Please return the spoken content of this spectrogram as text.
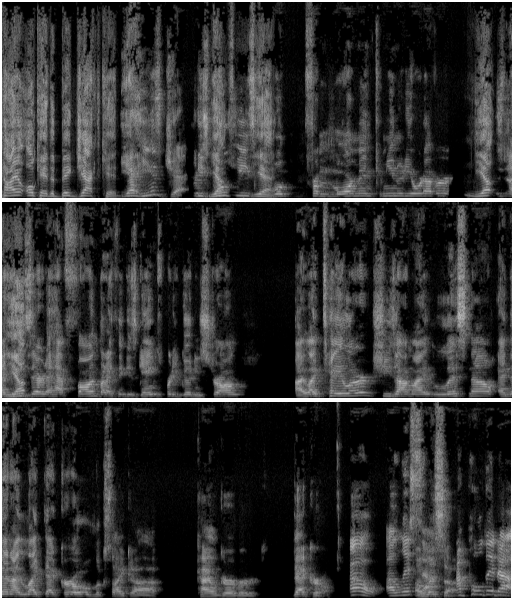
Kyle. Okay, the big jacked kid. Yeah, he is jacked, but he's yep. goofy. He's, yeah. From Mormon community or whatever. Yep. I think yep. he's there to have fun, but I think his game's pretty good. He's strong. I like Taylor. She's on my list now. And then I like that girl who looks like uh, Kaia Gerber. That girl. Oh, Alyssa. Alyssa. I pulled it up.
